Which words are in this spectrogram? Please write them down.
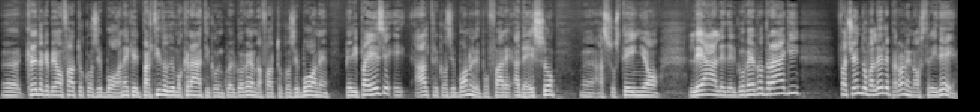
Eh, credo che abbiamo fatto cose buone, che il Partito Democratico in quel governo ha fatto cose buone per il Paese e altre cose buone le può fare adesso eh, a sostegno leale del governo Draghi, facendo valere però le nostre idee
